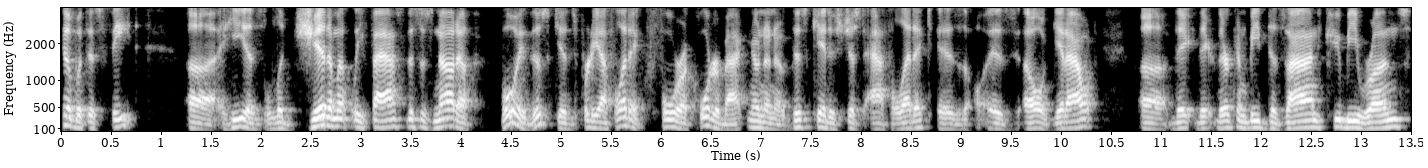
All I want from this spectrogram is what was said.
good with his feet. Uh, he is legitimately fast. This is not a boy. This kid's pretty athletic for a quarterback. No, no, no. This kid is just athletic. Is is oh get out. Uh, they, they, there can be designed QB runs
